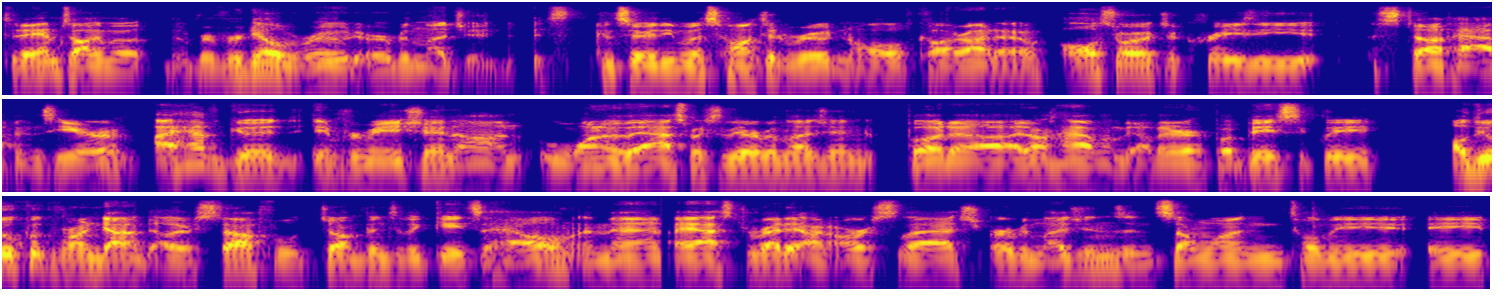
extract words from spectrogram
today I'm talking about the Riverdale Road urban legend. It's considered the most haunted road in all of Colorado. All sorts of crazy stuff happens here. I have good information on one of the aspects of the urban legend, but uh, I don't have on the other. But basically, I'll do a quick rundown of the other stuff. We'll jump into the gates of hell, and then I asked Reddit on r slash urban legends, and someone told me a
